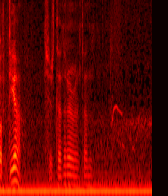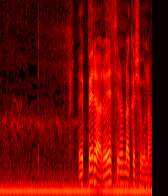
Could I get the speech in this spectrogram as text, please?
Hostia, se está transmitiendo. Espera, le voy a decir una que es una.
